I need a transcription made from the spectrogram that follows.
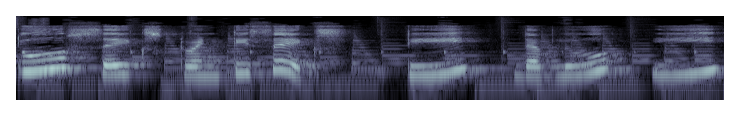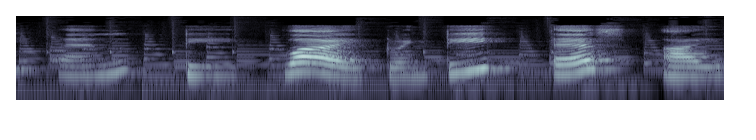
2 6 26 T W E N T Y 20 S I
